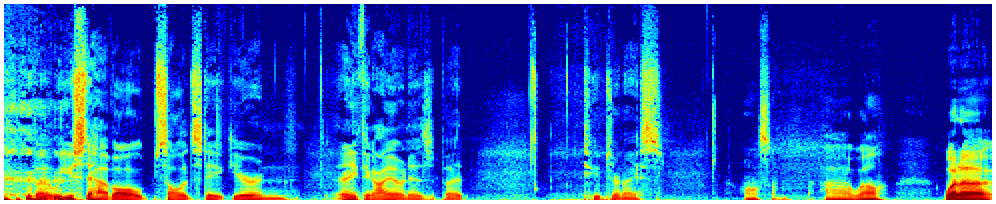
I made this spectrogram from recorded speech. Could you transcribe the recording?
but we used to have all solid state gear and anything I own is, but tubes are nice. Awesome. Uh, well, what uh,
